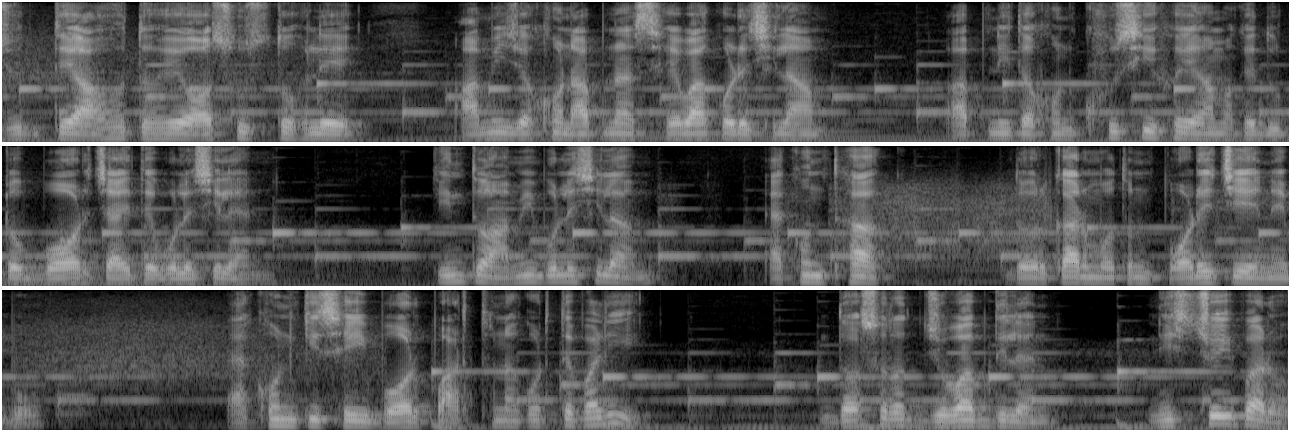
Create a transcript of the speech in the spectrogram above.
যুদ্ধে আহত হয়ে অসুস্থ হলে আমি যখন আপনার সেবা করেছিলাম, আপনি তখন খুশি হয়ে আমাকে দুটো বর চাইতে বলেছিলেন। কিন্তু আমি বলেছিলাম, এখন থাক, দরকার মতন পরে চেয়ে নেব। এখন কি সেই বর প্রার্থনা করতে পারি? দশরথ জবাব দিলেন, নিশ্চয়ই পারো।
